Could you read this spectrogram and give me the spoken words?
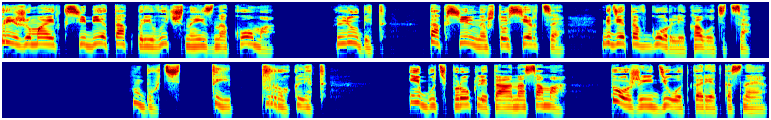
прижимает к себе так привычно и знакомо. Любит так сильно, что сердце где-то в горле колотится. Будь ты проклят. И будь проклята она сама, тоже идиотка редкостная.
